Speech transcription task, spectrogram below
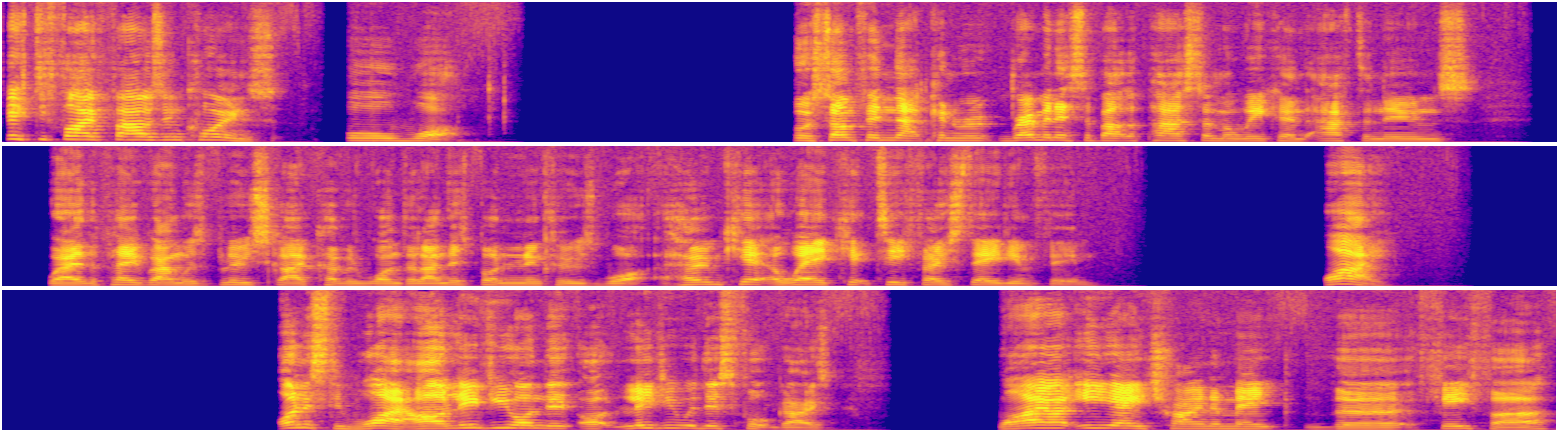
55,000 coins for what? For something that can re reminisce about the past summer weekend afternoons where the playground was blue sky covered wonderland. This bundle includes what? Home kit, away kit, Tifo stadium theme. Why? Honestly, why? I'll leave you on the I'll leave you with this thought, guys. Why are EA trying to make the FIFA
